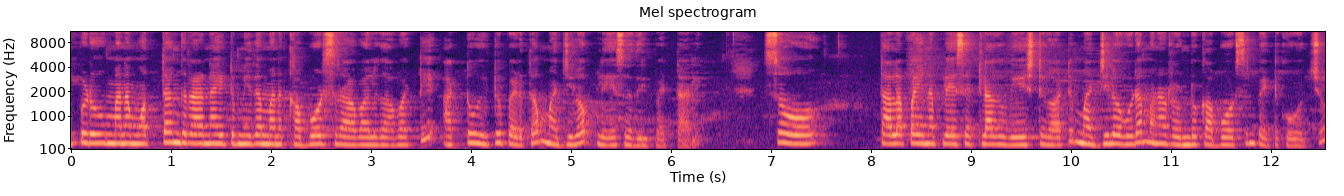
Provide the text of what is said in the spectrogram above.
ఇప్పుడు మన మొత్తం గ్రానైట్ మీద మన కబోర్డ్స్ రావాలి కాబట్టి అటు ఇటు పెడతాం మధ్యలో ప్లేస్ వదిలిపెట్టాలి. సో తలపైన ప్లేస్ ఎట్లాగ వేస్ట్ కాబట్టి మధ్యలో కూడా మనం రెండు కబోర్డ్స్ని పెట్టుకోవచ్చు.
